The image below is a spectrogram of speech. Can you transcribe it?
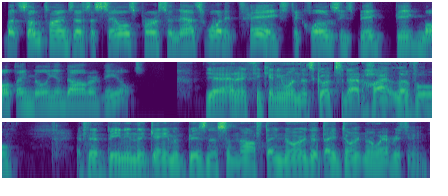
But sometimes, as a salesperson, that's what it takes to close these big, big multi million dollar deals. Yeah. And I think anyone that's got to that high level, if they've been in the game of business enough, they know that they don't know everything.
